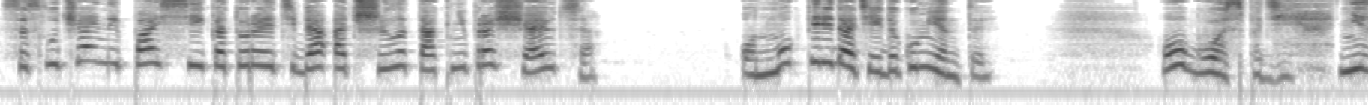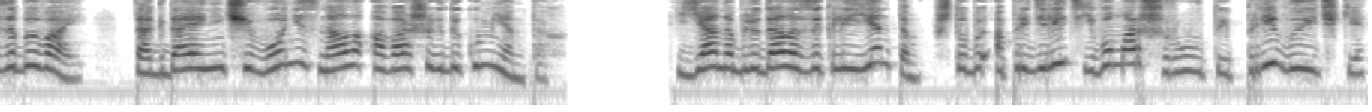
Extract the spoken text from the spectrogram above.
Со случайной пассией, которая тебя отшила, так не прощаются. Он мог передать ей документы? О, Господи, не забывай, тогда я ничего не знала о ваших документах. Я наблюдала за клиентом, чтобы определить его маршруты, привычки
